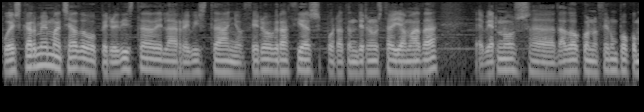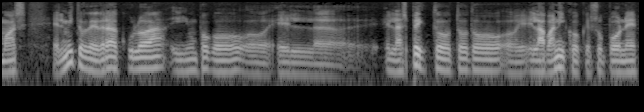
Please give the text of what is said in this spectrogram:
Pues Carmen Machado, periodista de la revista Año Cero, gracias por atender nuestra llamada y habernos eh, dado a conocer un poco más el mito de Drácula y un poco eh, el, eh, el aspecto, todo el abanico que supone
